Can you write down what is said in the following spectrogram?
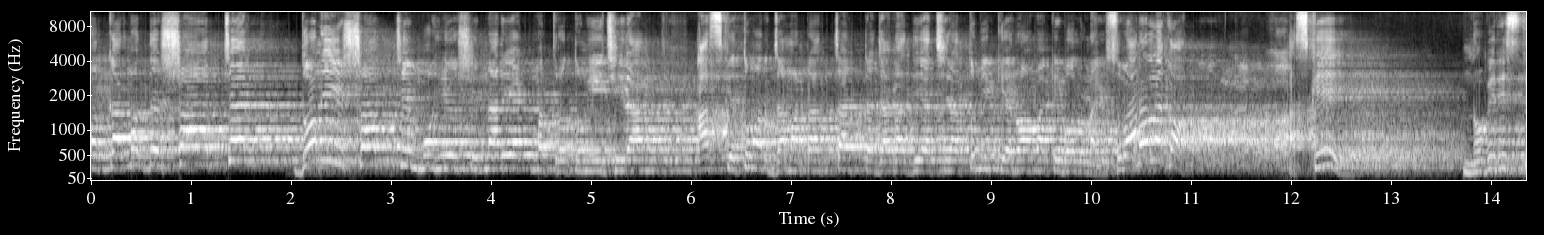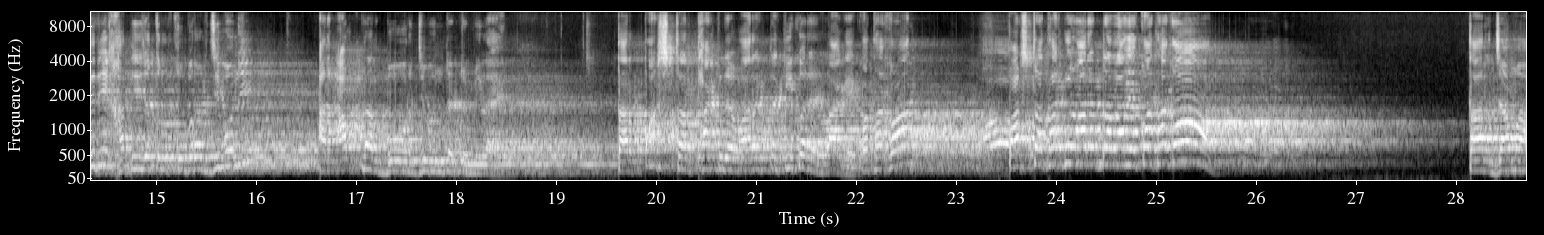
মক্কার মধ্যে সবচেয়ে ধনী, সবচেয়ে মহিষী নারী একমাত্র তুমিই ছিলা। আজকে তোমার জামাটা চারটা জায়গা দিয়াছিলা তুমি কেন আমাকে বলো নাই? সুবান আজকে নবীর স্ত্রী খাদিজাতুল কুবরার জীবনী আর আপনার বউর জীবনটা একটু মিলায়। তার পাঁচটা থাকলেও আরেকটা কি করে? লাগে। কথা কন পাঁচটা থাকলেও আরেকটা লাগে। কথা কন তার জামা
